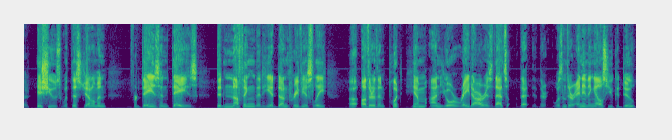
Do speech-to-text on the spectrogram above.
uh, issues with this gentleman for days and days, did nothing that he had done previously uh, other than put him on your radar? Is that's that there wasn't there anything else you could do?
